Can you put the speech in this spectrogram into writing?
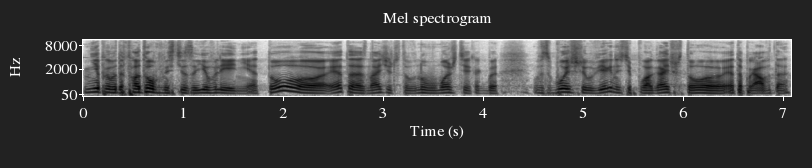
неправдоподобности заявления, то это значит, что ну, вы можете как бы с большей уверенностью полагать, что это правда.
